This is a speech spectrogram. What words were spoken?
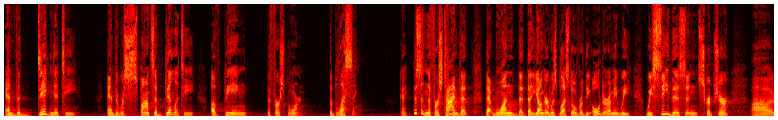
and the dignity and the responsibility of being the firstborn, the blessing. Okay? This isn't the first time that, that one, that the younger was blessed over the older. I mean, we, we see this in Scripture. Uh,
